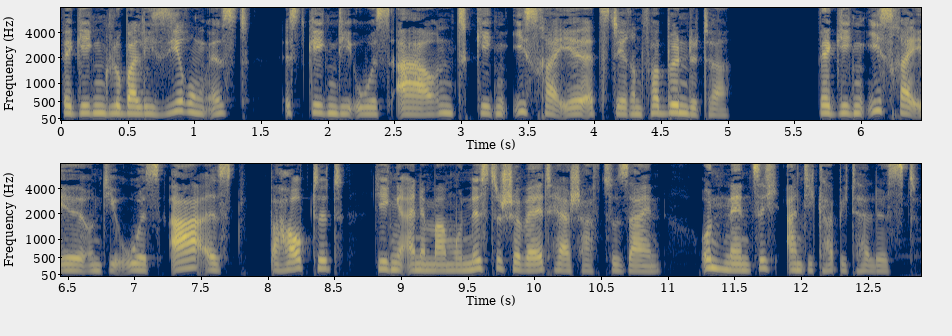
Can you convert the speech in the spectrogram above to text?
Wer gegen Globalisierung ist, ist gegen die USA und gegen Israel als deren Verbündeter. Wer gegen Israel und die USA ist, behauptet, gegen eine mammonistische Weltherrschaft zu sein und nennt sich Antikapitalist.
